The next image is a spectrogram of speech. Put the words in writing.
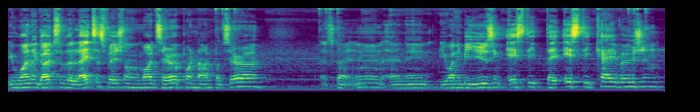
you want to go to the latest version of the mod 0.9.0 Let's go in and then you want to be using SD, the SDK version.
